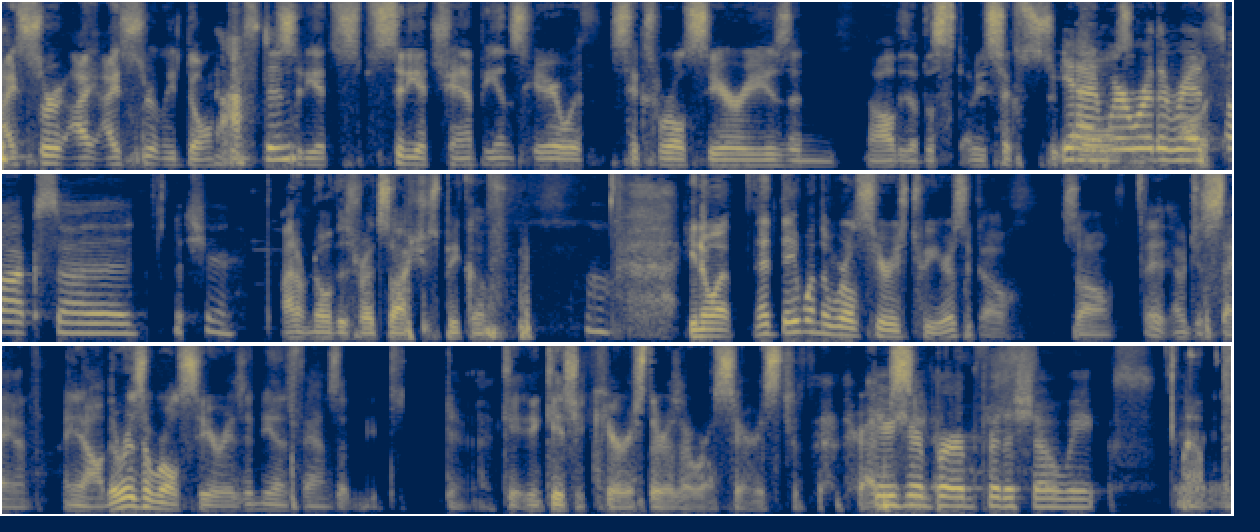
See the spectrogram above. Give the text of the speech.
I, cer- I, I certainly don't think the Boston? city at city of champions here with six World Series and all these other. I mean, six. Super Yeah, and where were the Red that- Sox uh, this year? I don't know this Red Sox you speak of. Oh. You know what? That- They won the World Series two years ago. So eh, I'm just saying. You know, there is a World Series. Indians fans that need to in case you're curious, there is a World Series. There's your burb for the show weeks. Uh, yeah.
